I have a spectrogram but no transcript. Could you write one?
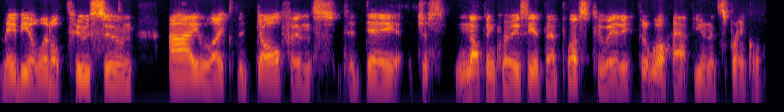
maybe a little too soon. I like the Dolphins today. Just nothing crazy at that plus 280. A little half unit sprinkle.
